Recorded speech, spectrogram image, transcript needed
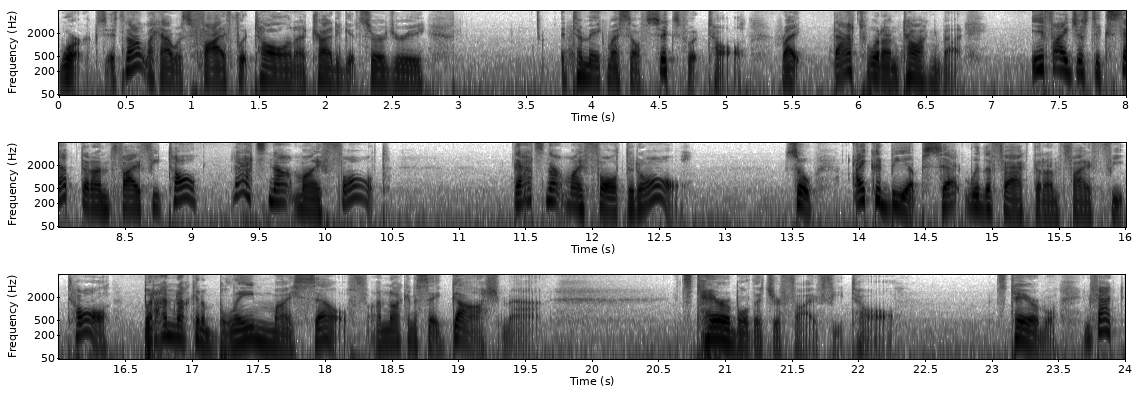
works. It's not like I was five foot tall and I tried to get surgery to make myself six foot tall, right? That's what I'm talking about. If I just accept that I'm five feet tall, that's not my fault. That's not my fault at all. So I could be upset with the fact that I'm five feet tall, but I'm not going to blame myself. I'm not going to say, gosh, man, it's terrible that you're five feet tall. It's terrible. In fact,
